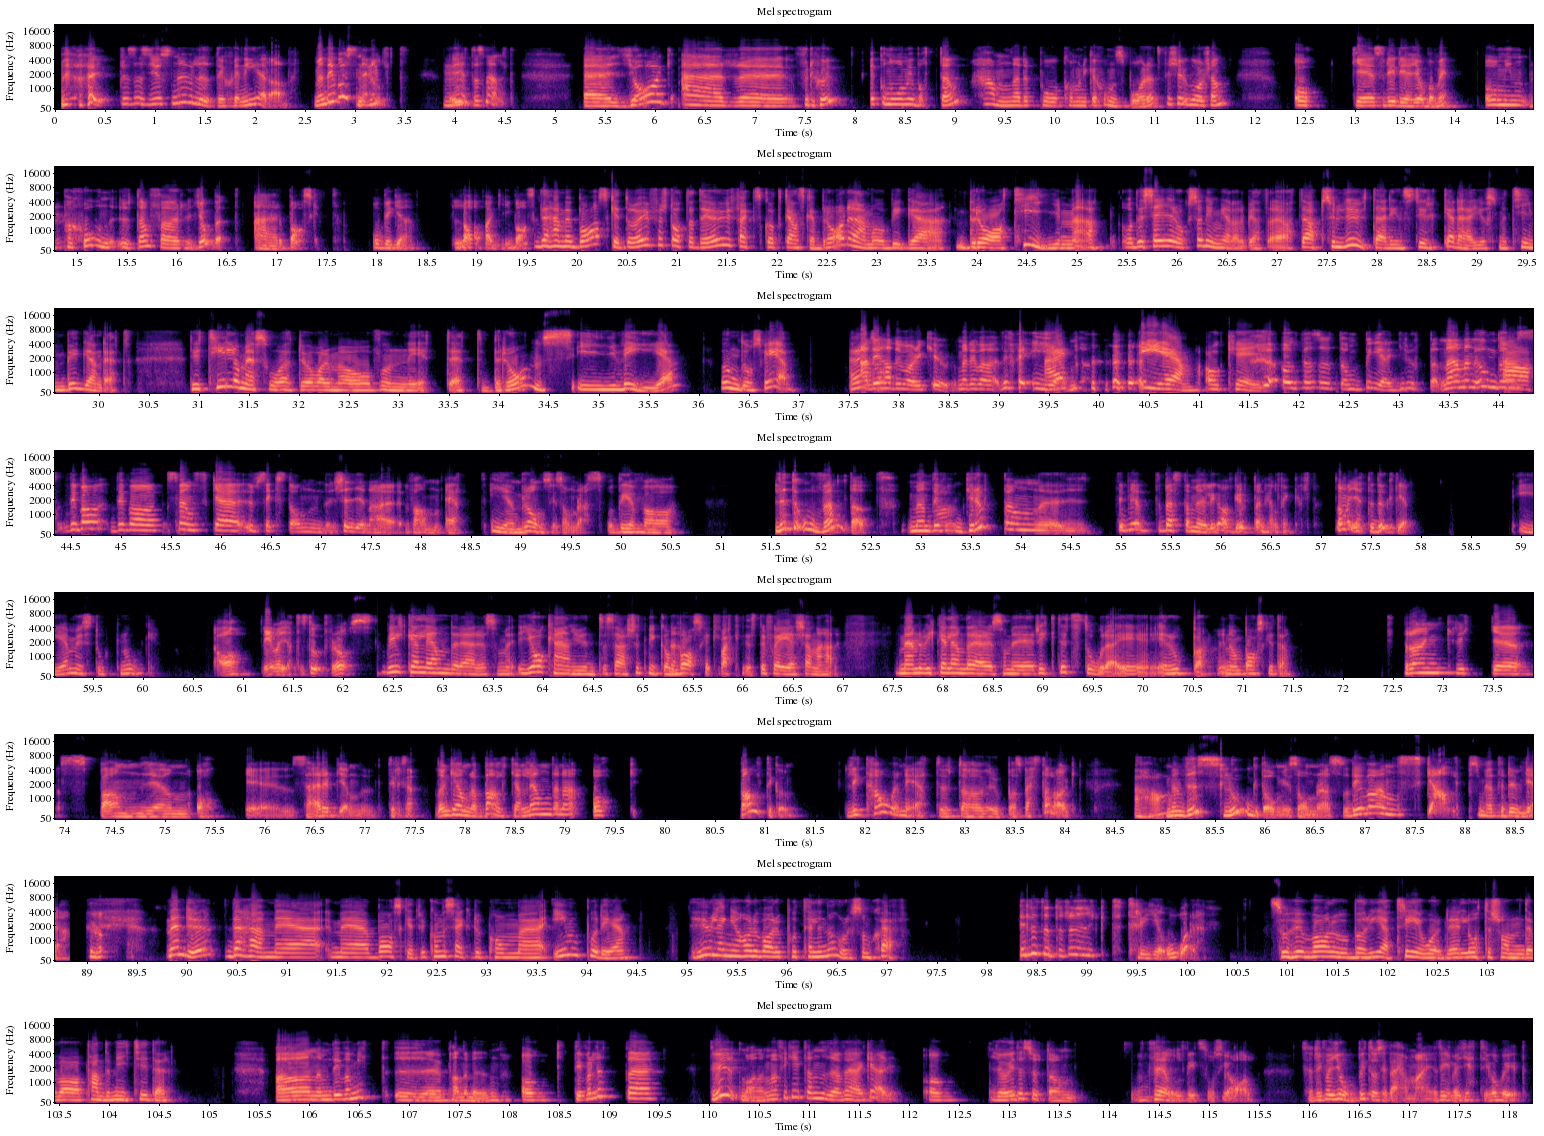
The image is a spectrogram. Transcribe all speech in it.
Precis, just nu lite generad. Men det var snällt. Det var mm. jättesnällt. Eh, jag är 47, eh, ekonom i botten, hamnade på kommunikationsspåret för 20 år sedan. Och, så det är det jag jobbar med. Och min mm. passion utanför jobbet är basket och bygga lag i basket. Det här med basket, då har jag ju förstått att det har ju faktiskt gått ganska bra det här med att bygga bra team. Och det säger också din medarbetare att det absolut är din styrka det här just med teambyggandet. Det är till och med så att du har varit med och vunnit ett brons i VM, ungdoms-VM. Ja, det hade varit kul, men det var, det var EM. Nej. EM, okej. Okay. Och dessutom B-gruppen. Nej men ungdoms... Ja. Det, var, det var svenska U16-tjejerna vann ett EM-brons i somras och det var lite oväntat. Men det var gruppen, det blev det bästa möjliga av gruppen helt enkelt. De var jätteduktiga. EM är stort nog. Ja, det var jättestort för oss. Vilka länder är det som, jag kan ju inte särskilt mycket om basket faktiskt, det får jag erkänna här. Men vilka länder är det som är riktigt stora i Europa inom basketen? Frankrike, Spanien och eh, Serbien till exempel. De gamla Balkanländerna och Baltikum. Litauen är ett av Europas bästa lag. Aha. Men vi slog dem i somras och det var en skalp som hette duga. Men du, det här med, med basket, vi kommer säkert att komma in på det. Hur länge har du varit på Telenor som chef? I lite drygt tre år. Så hur var det att börja? Tre år, det låter som det var pandemitider. Ja, men det var mitt i pandemin och det var lite det var utmanande. Man fick hitta nya vägar och jag är dessutom väldigt social. Så jag tyckte det var jobbigt att sitta hemma. Jag tyckte det var jättejobbigt.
